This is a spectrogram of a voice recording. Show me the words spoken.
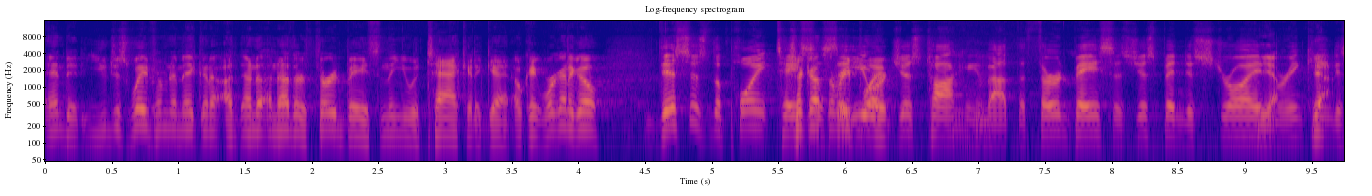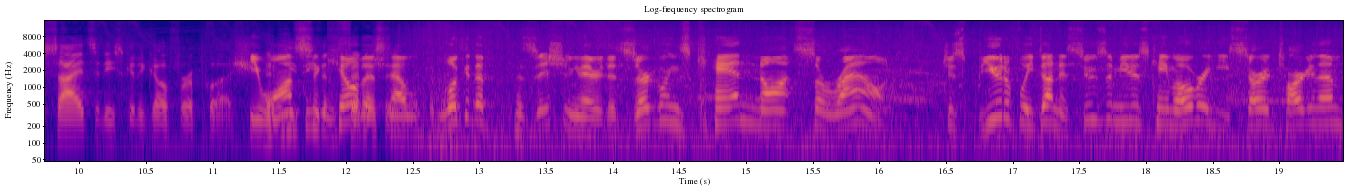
end it. You just wait for him to make an, an, another third base, and then you attack it again. Okay, we're gonna go. This is the point, Check out Tasteless, the that you were just talking mm-hmm. about. The third base has just been destroyed. Yeah. Marine King Yeah. decides that he's going to go for a push. He And wants to kill this. Now, look at the positioning there. The Zerglings cannot surround. Just beautifully done. As soon as the Mutas came over, he started targeting them,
